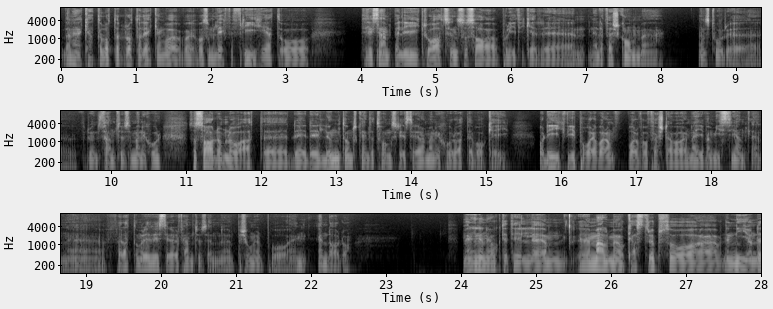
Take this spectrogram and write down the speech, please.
den här katt och råttaleken var, var, var, som en lek för frihet. Och till exempel i Kroatien så sa politiker, eh, när det först kom eh, en stor, eh, runt 5000 människor, så sa de då att eh, det, det, är lugnt, de ska inte tvångsregistrera människor och att det var okej. Okay. Och det gick vi på, det var de, vår, vår första var naiva miss egentligen. Eh, för att de registrerade 5000 personer på en, en dag då. Men innan jag åkte till eh, Malmö och Kastrup så eh, den 9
